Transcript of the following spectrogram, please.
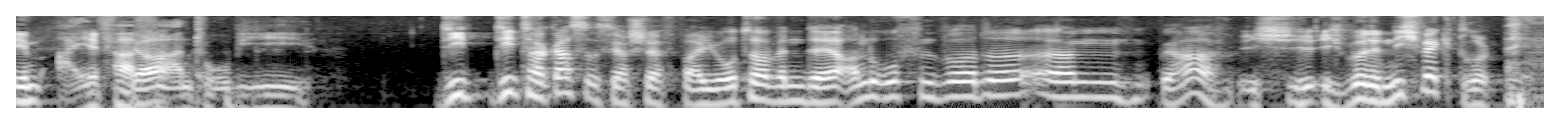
im Eilverfahren, ja, Tobi. Die, Dieter Gass ist ja Chef bei Jota, wenn der anrufen würde, ähm, ja, ich, ich würde nicht wegdrücken.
